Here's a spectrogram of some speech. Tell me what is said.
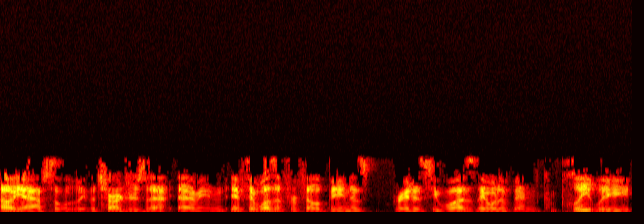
Oh yeah, absolutely. The Chargers. uh, I mean, if it wasn't for Philip being as great as he was, they would have been completely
